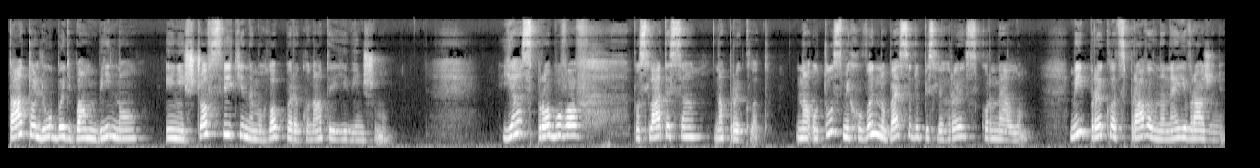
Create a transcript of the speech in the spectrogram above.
Тато любить бамбіно, і ніщо в світі не могло б переконати її в іншому. Я спробував послатися, наприклад, на оту сміховинну бесіду після гри з Корнеллом. Мій приклад справив на неї враження,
